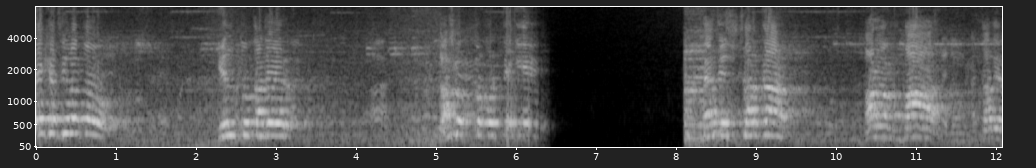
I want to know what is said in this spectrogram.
রেখেছিল তো। কিন্তু তাদের দাসত্ব করতে গিয়ে সরকার বারংবার তাদের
